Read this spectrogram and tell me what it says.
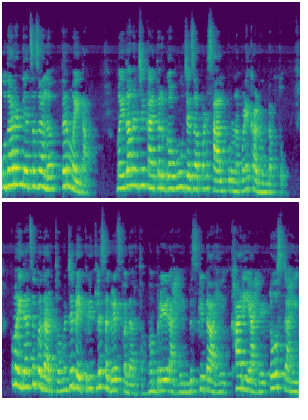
उदाहरण द्यायचं झालं तर मैदा. मैदा म्हणजे काय? तर गहू ज्याचा आपण साल पूर्णपणे काढून टाकतो. मैद्याचे पदार्थ म्हणजे बेकरीतले सगळेच पदार्थ. मग ब्रेड आहे बिस्किट आहेत खारी आहे टोस्ट आहे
